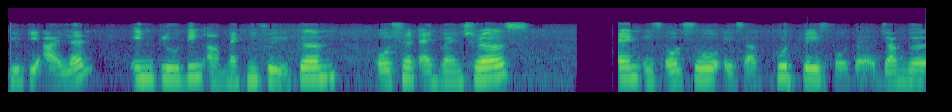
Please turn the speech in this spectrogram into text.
beauty island, including a magnificent ocean adventures, and it's also is a good place for the jungle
